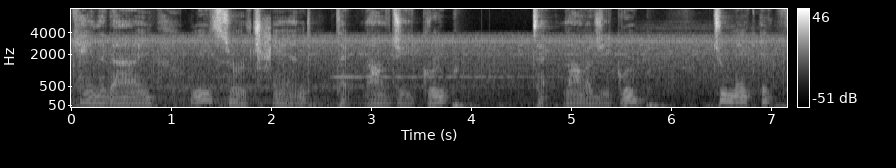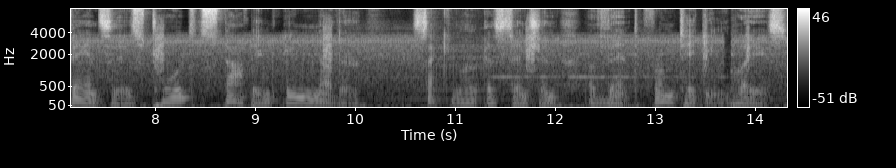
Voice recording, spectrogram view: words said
Canadyne Research and Technology Group, Technology Group, to make advances towards stopping another secular ascension event from taking place.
